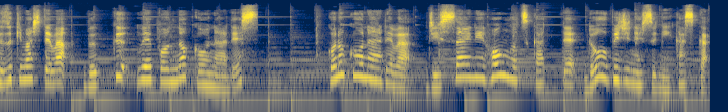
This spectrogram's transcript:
続きましては、ブックウェポンのコーナーです。このコーナーでは、実際に本を使ってどうビジネスに生かすか、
